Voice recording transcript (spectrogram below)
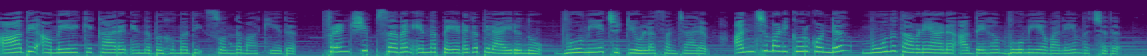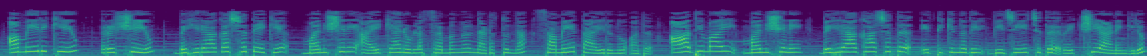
ആദ്യ അമേരിക്കക്കാരൻ എന്ന ബഹുമതി സ്വന്തമാക്കിയത്. ഫ്രണ്ട്ഷിപ്പ് സെവൻ എന്ന പേടകത്തിലായിരുന്നു ഭൂമിയെ ചുറ്റിയുള്ള സഞ്ചാരം. അഞ്ചു മണിക്കൂർ കൊണ്ട് മൂന്ന് തവണയാണ് അദ്ദേഹം ഭൂമിയെ വലയം വച്ചത്. അമേരിക്കയും റഷ്യയും ബഹിരാകാശത്തേക്ക് മനുഷ്യരെ അയക്കാനുള്ള ശ്രമങ്ങൾ നടത്തുന്ന സമയത്തായിരുന്നു അത്. ആദ്യമായി മനുഷ്യനെ ബഹിരാകാശത്ത് എത്തിക്കുന്നതിൽ വിജയിച്ചത് റഷ്യയാണെങ്കിലും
